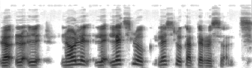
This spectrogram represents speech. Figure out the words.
Now let, let's look let's look at the results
